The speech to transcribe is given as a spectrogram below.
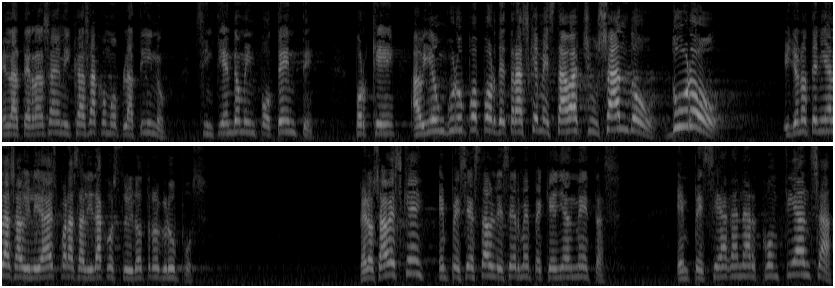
en la terraza de mi casa como platino, sintiéndome impotente, porque había un grupo por detrás que me estaba chuzando, duro, y yo no tenía las habilidades para salir a construir otros grupos. Pero ¿sabes qué? Empecé a establecerme pequeñas metas, empecé a ganar confianza,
